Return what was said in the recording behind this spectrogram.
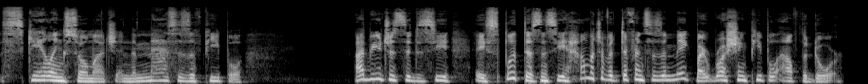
scaling so much and the masses of people. I'd be interested to see a split test and see how much of a difference does it make by rushing people out the door.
